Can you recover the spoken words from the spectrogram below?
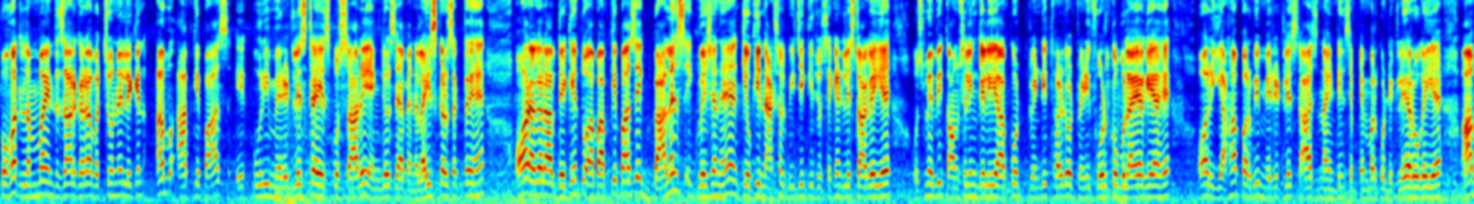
बहुत लंबा इंतज़ार करा बच्चों ने, लेकिन अब आपके पास एक पूरी मेरिट लिस्ट है। इसको सारे एंगल से आप एनालाइज कर सकते हैं। और अगर आप देखें तो अब आपके पास एक बैलेंस इक्वेशन है, क्योंकि नेशनल पीजी की जो सेकेंड लिस्ट आ गई है, उसमें भी काउंसलिंग के लिए आपको ट्वेंटी थर्ड और ट्वेंटी फोर्थ को बुलाया गया है। और यहाँ पर भी मेरिट लिस्ट आज 19 सितंबर को डिक्लेयर हो गई है। आप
